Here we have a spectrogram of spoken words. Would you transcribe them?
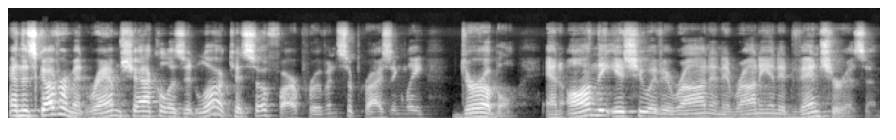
And this government, ramshackle as it looked, has so far proven surprisingly durable. And on the issue of Iran and Iranian adventurism,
